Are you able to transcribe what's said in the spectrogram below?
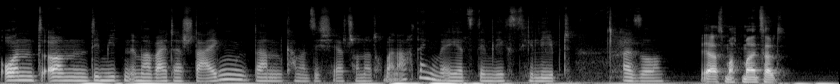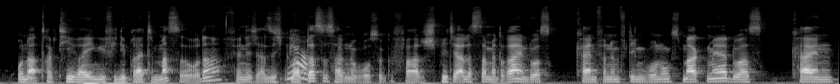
und ähm, die Mieten immer weiter steigen, dann kann man sich ja schon darüber nachdenken, wer jetzt demnächst hier lebt. Also. Ja, es macht Mainz halt unattraktiver irgendwie für die breite Masse, oder? Finde ich. Also ich glaube, ja. das ist halt eine große Gefahr. Das spielt ja alles damit rein. Du hast keinen vernünftigen Wohnungsmarkt mehr, du hast kein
